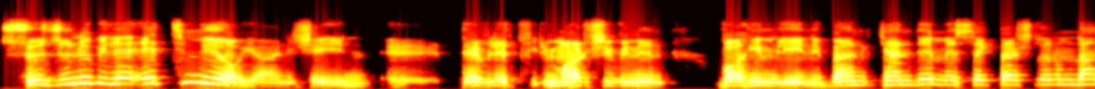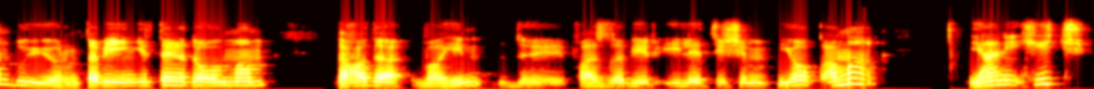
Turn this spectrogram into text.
sözünü bile etmiyor yani şeyin e, devlet film arşivinin vahimliğini. Ben kendi meslektaşlarımdan duyuyorum. Tabii İngiltere'de olmam daha da vahim. E, fazla bir iletişim yok ama yani hiç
